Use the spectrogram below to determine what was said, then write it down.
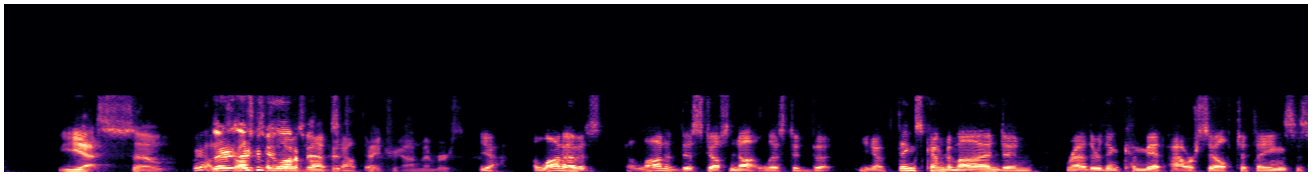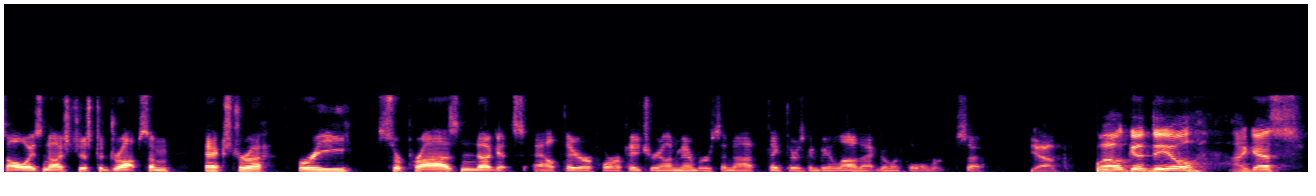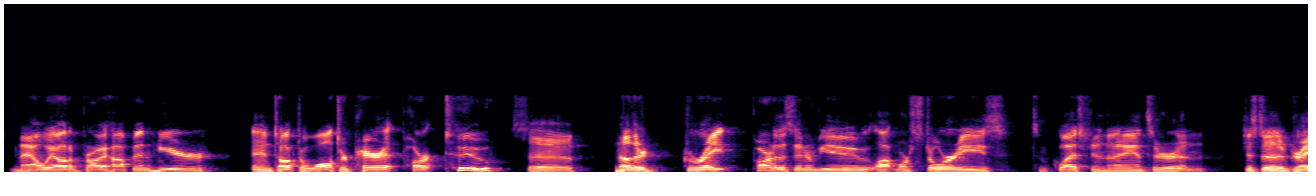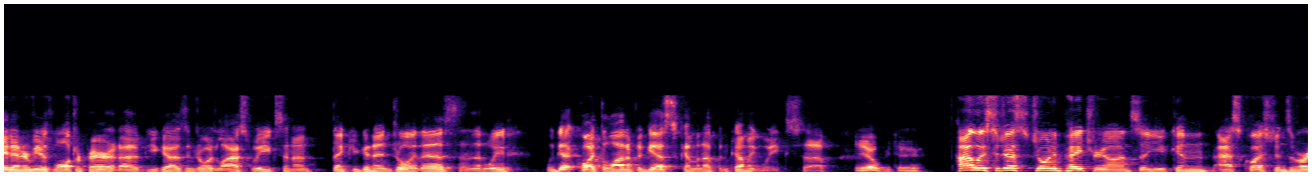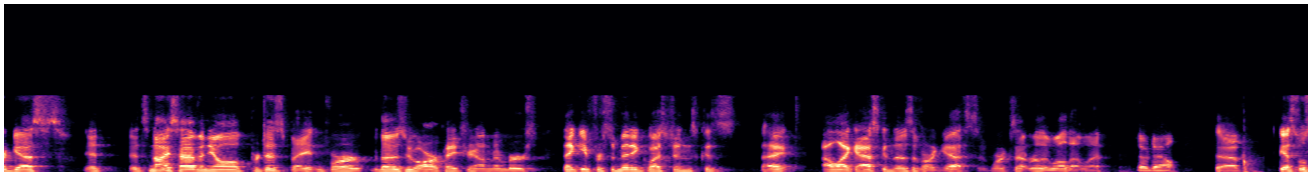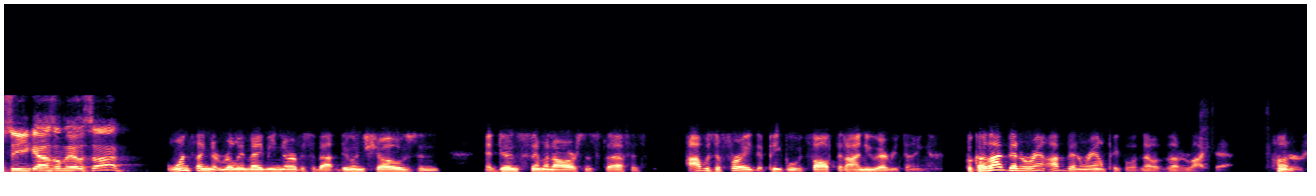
Yes. So there, there's going to be a lot of benefits out there. Patreon members. Yeah. A lot of it's a lot of this stuff's not listed, but you know, things come to mind and rather than commit ourselves to things, it's always nice just to drop some extra free surprise nuggets out there for our Patreon members. And I think there's going to be a lot of that going forward. So, yeah. Well, good deal. I guess now we ought to probably hop in here and talk to Walter Parrott part two. So, another great part of this interview, a lot more stories, some question and answer, and just a great interview with Walter Parrott. I hope you guys enjoyed last week's, and I think you're going to enjoy this. And then we we got quite the lineup of guests coming up in coming weeks. So yeah, we do. Highly suggest joining Patreon so you can ask questions of our guests. It it's nice having y'all participate, and for those who are Patreon members, thank you for submitting questions because hey, I like asking those of our guests. It works out really well that way. No doubt. So guess we'll see you guys on the other side. One thing that really made me nervous about doing shows and and doing seminars and stuff is I was afraid that people would thought that I knew everything because I've been around I've been around people that know that are like that. Hunters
